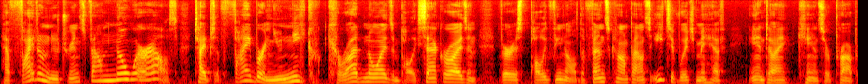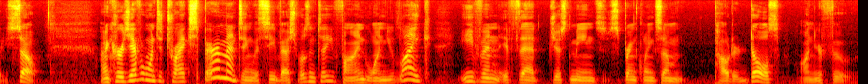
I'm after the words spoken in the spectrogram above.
have phytonutrients found nowhere else, types of fiber and unique carotenoids and polysaccharides and various polyphenol defense compounds, each of which may have anti-cancer properties. So, I encourage everyone to try experimenting with sea vegetables until you find one you like, even if that just means sprinkling some powdered dulse on your food.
